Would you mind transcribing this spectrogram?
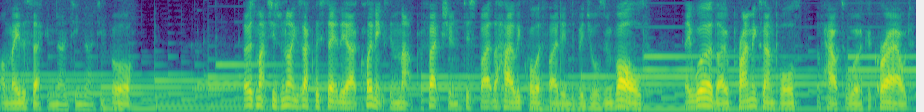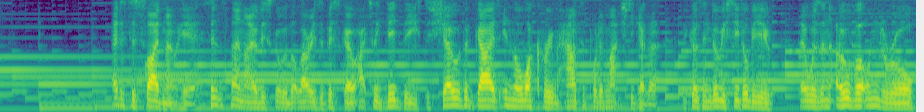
on May 2, 1994. Those matches were not exactly state of the art clinics in mat perfection, despite the highly qualified individuals involved. They were, though, prime examples of how to work a crowd. Editor's side note here since then, I have discovered that Larry Zbyszko actually did these to show the guys in the locker room how to put a match together, because in WCW there was an over under rule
